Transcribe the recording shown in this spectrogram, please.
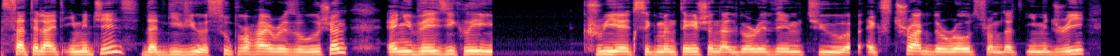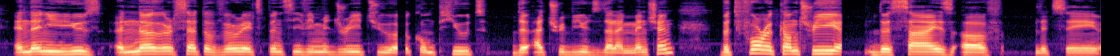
satellite images that give you a super high resolution and you basically create segmentation algorithm to uh, extract the roads from that imagery and then you use another set of very expensive imagery to uh, compute the attributes that i mentioned but for a country the size of let's say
